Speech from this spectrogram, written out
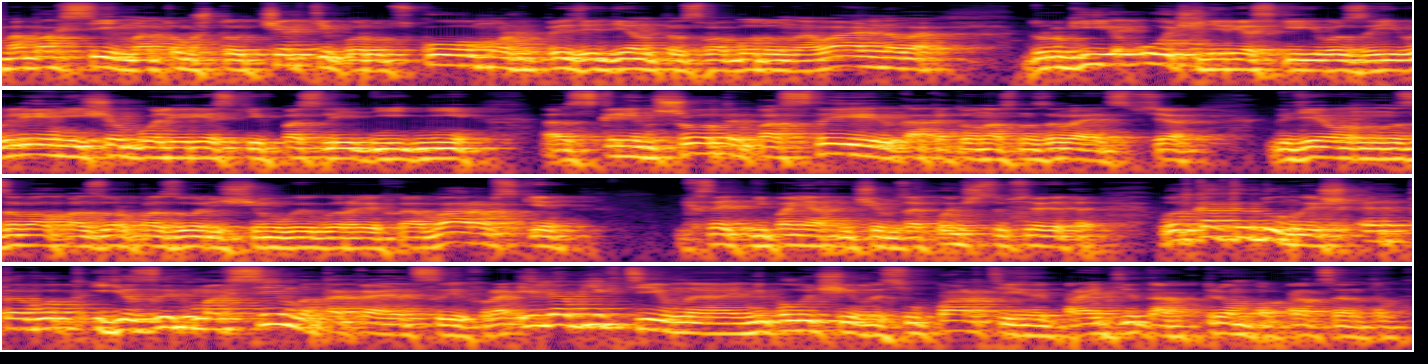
Максима о том, что человек типа Рудского может президентом, свободу Навального, другие очень резкие его заявления, еще более резкие в последние дни скриншоты, посты, как это у нас называется все, где он называл позор позорищем выборы в Хабаровске. И, кстати, непонятно, чем закончится все это. Вот как ты думаешь, это вот язык Максима такая цифра? Или объективно не получилось у партии пройти там к трем по процентам?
